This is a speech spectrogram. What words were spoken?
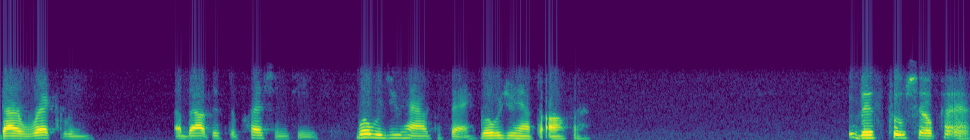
directly about this depression piece, what would you have to say? What would you have to offer? This too shall pass.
